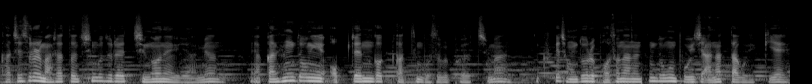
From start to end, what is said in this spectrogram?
같이 술을 마셨던 친구들의 증언에 의하면 약간 행동이 업된 것 같은 모습을 보였지만 크게 정도를 벗어나는 행동은 보이지 않았다고 했기에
